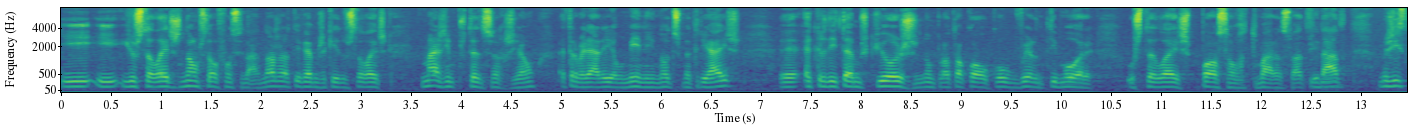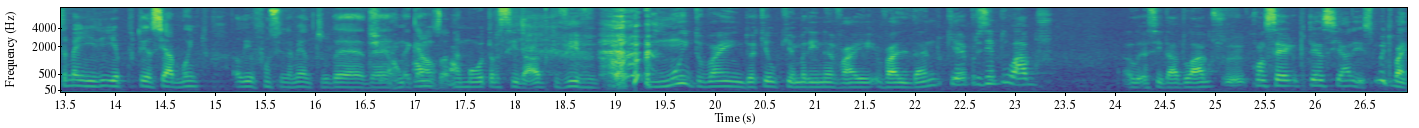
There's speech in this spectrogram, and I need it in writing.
e, e, e, os taleiros não estão a funcionar. Nós já tivemos aqui dos taleiros mais importantes na região a trabalhar em alumínio e noutros materiais. Eh, acreditamos que hoje, num protocolo com o Governo de Timor, os taleiros possam retomar a sua atividade, mas isso também iria potenciar muito ali o funcionamento da, da, daquela zona. Há uma outra cidade que vive muito bem daquilo que a Marina vai, vai lhe dando, que é, por exemplo, Lagos a cidade de Lagos eh, consegue potenciar isso. Muito bem,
